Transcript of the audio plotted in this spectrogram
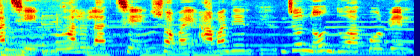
আছি। ভালো লাগছে। সবাই আমাদের জন্য দোয়া করবেন।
